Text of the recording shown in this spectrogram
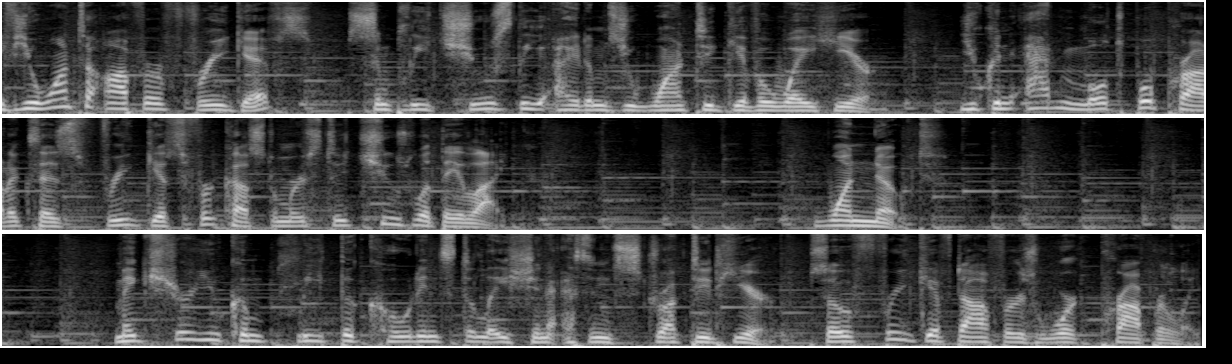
If you want to offer free gifts, simply choose the items you want to give away here. You can add multiple products as free gifts for customers to choose what they like. One note. Make sure you complete the code installation as instructed here so free gift offers work properly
